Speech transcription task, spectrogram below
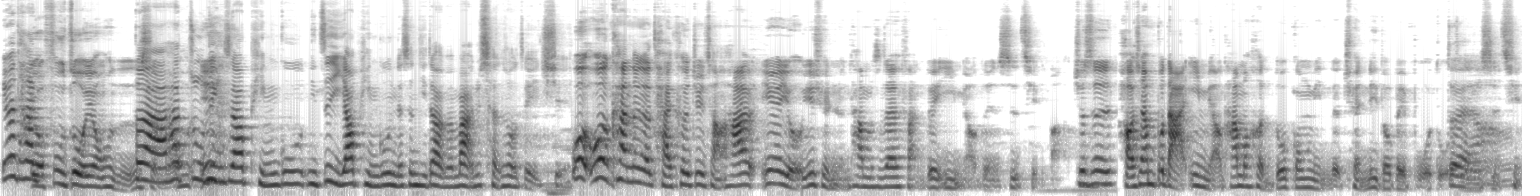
因为它有副作用或者是对啊，什么他注定是要评估你自己要评估你的身体到底有没有办法去承受这一切。我我有看那个台客剧场，他因为有一群人他们是在反对疫苗这件事情嘛，就是好像不打疫苗，他们很多公民的权利都被剥夺这件事情。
